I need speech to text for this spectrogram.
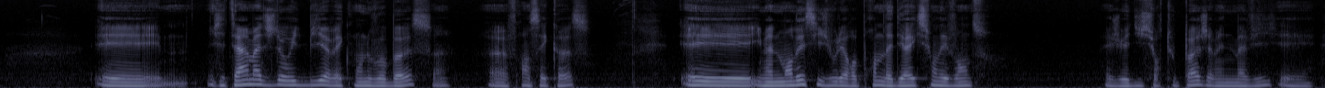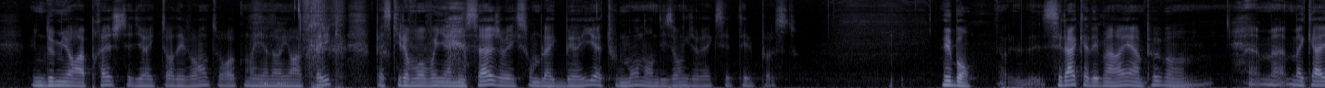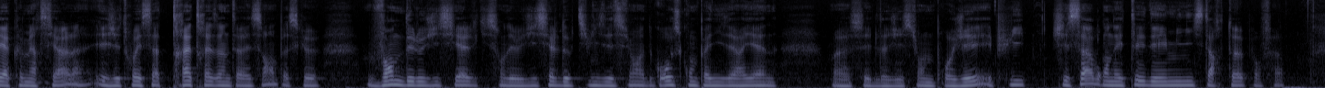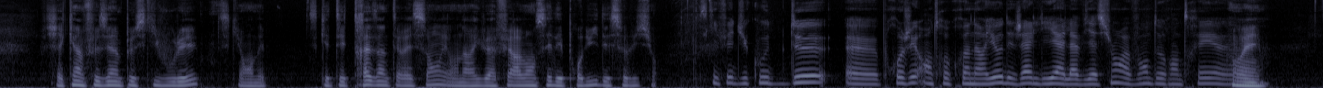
Et j'étais à un match de rugby avec mon nouveau boss, euh, France-Écosse. Et il m'a demandé si je voulais reprendre la direction des ventes. Et je lui ai dit surtout pas, jamais de ma vie. Et une demi-heure après, j'étais directeur des ventes Europe, Moyen-Orient, Afrique, parce qu'il avait envoyé un message avec son BlackBerry à tout le monde en disant que j'avais accepté le poste. Mais bon, c'est là qu'a démarré un peu ma, ma, carrière commerciale et j'ai trouvé ça très très intéressant parce que vendre des logiciels qui sont des logiciels d'optimisation à de grosses compagnies aériennes c'est de la gestion de projet. Et puis, chez Sabre, on était des mini startups. Enfin, chacun faisait un peu ce qu'il voulait, ce qui, ce qui était très intéressant, et on arrivait à faire avancer des produits, des solutions. Ce qui fait du coup deux euh, projets entrepreneuriaux déjà liés à l'aviation avant de rentrer. Euh, oui.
